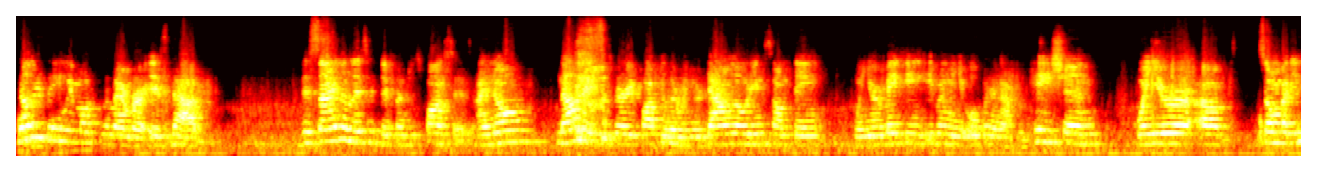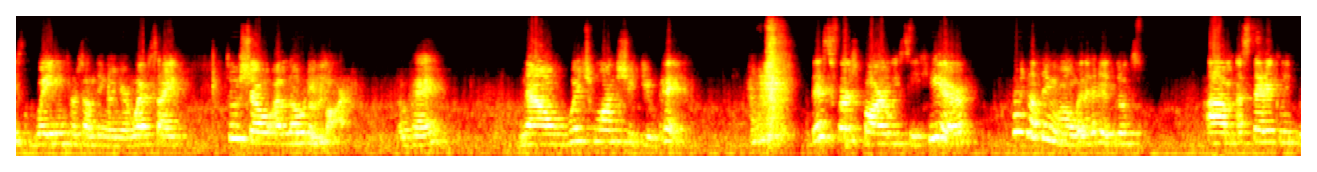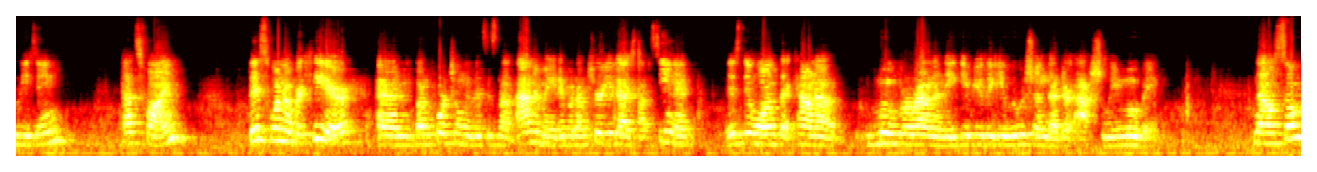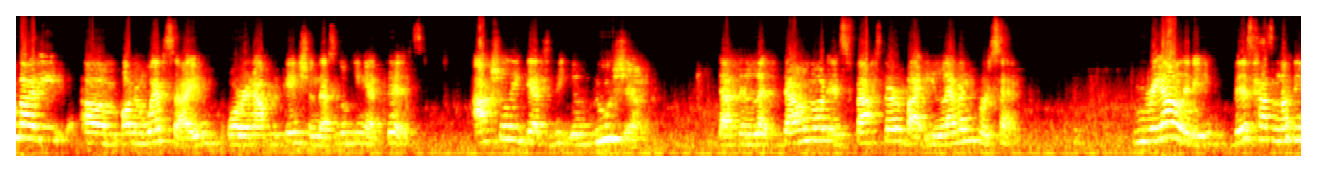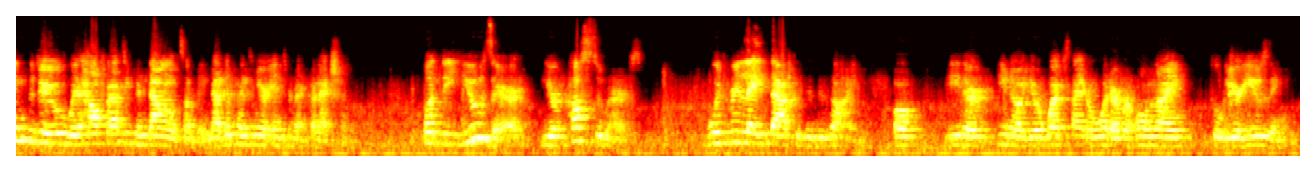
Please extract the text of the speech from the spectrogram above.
Another thing we must remember is that design elicits different responses. I know nowadays it's very popular when you're downloading something, when you're making, even when you open an application, when you're, uh, somebody's waiting for something on your website to show a loading bar, okay? Now, which one should you pick? This first bar we see here, there's nothing wrong with it. It looks um, aesthetically pleasing. That's fine. This one over here, and unfortunately this is not animated, but I'm sure you guys have seen it, is the ones that kind of move around and they give you the illusion that they're actually moving. Now, somebody um, on a website or an application that's looking at this actually gets the illusion that the download is faster by 11%. In reality, this has nothing to do with how fast you can download something. That depends on your internet connection. But the user, your customers, would relate that to the design of either you know your website or whatever online tool you're using.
